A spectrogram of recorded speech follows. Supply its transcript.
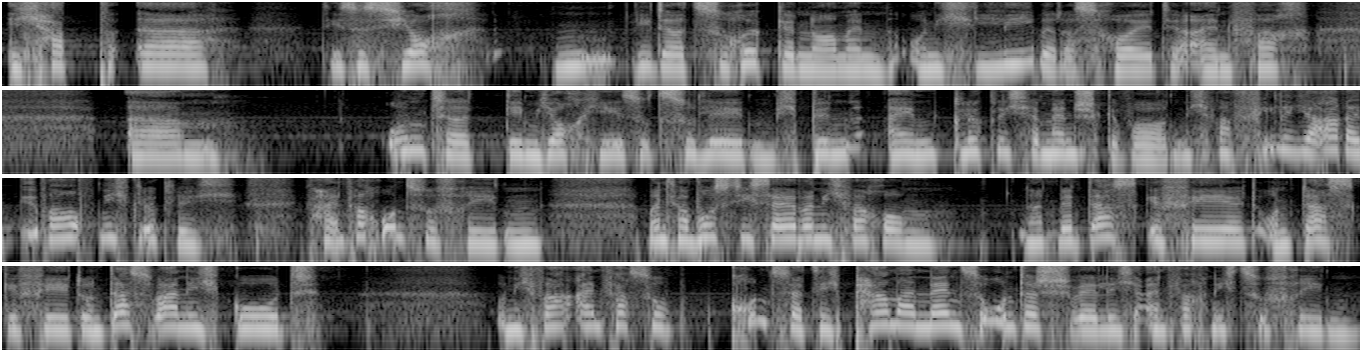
ich habe äh, dieses Joch wieder zurückgenommen und ich liebe das heute einfach, ähm, unter dem Joch Jesu zu leben. Ich bin ein glücklicher Mensch geworden. Ich war viele Jahre überhaupt nicht glücklich. Ich war einfach unzufrieden. Manchmal wusste ich selber nicht warum. Dann hat mir das gefehlt und das gefehlt und das war nicht gut. Und ich war einfach so grundsätzlich permanent so unterschwellig einfach nicht zufrieden.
